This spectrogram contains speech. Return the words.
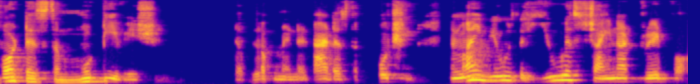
What is the motivation development? And that is the question. In my view, the US-China trade war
